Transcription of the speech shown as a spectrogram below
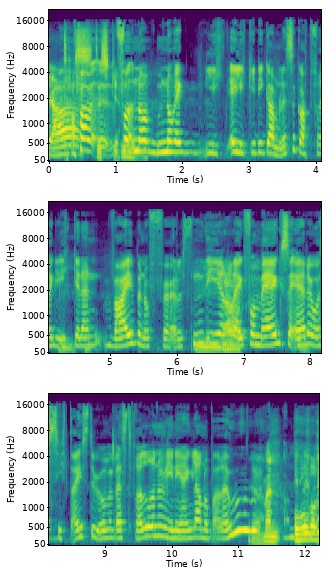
Ja. Fantastiske. For, for når, når jeg, lik, jeg liker de gamle så godt, for jeg liker den viben og følelsen de gir Ja. deg. For meg så er det å sitte i stua med besteforeldrene mine i England og bare uh, Ja. Men Over,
